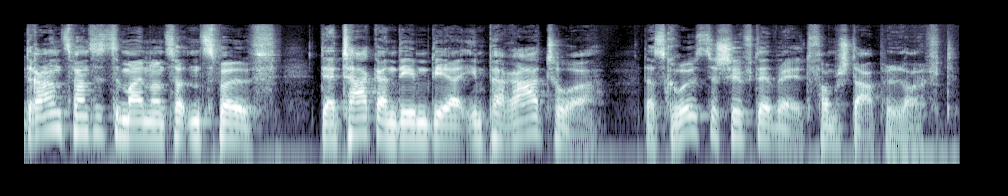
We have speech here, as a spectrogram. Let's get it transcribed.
23. Mai 1912, der Tag, an dem der Imperator, das größte Schiff der Welt, vom Stapel läuft.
